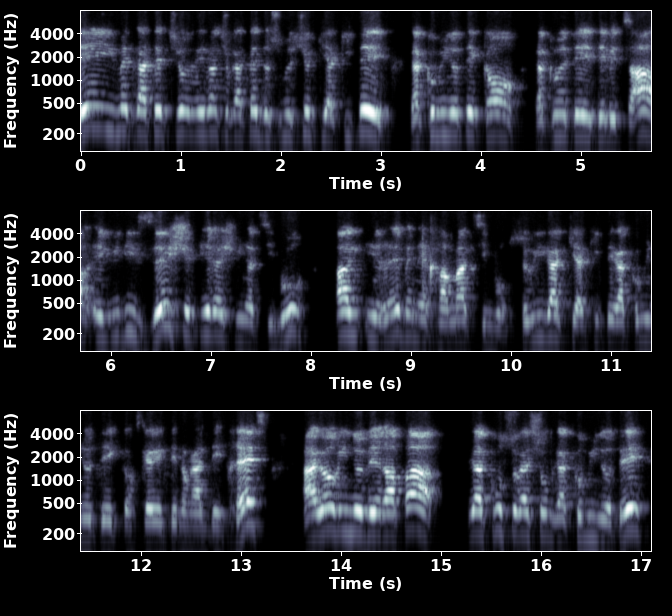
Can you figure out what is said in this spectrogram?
et ils mettent la tête sur, les mains sur la tête de ce monsieur qui a quitté la communauté quand la communauté était Betsar et lui disent. Celui-là qui a quitté la communauté lorsqu'elle était dans la détresse, alors il ne verra pas la consolation de la communauté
